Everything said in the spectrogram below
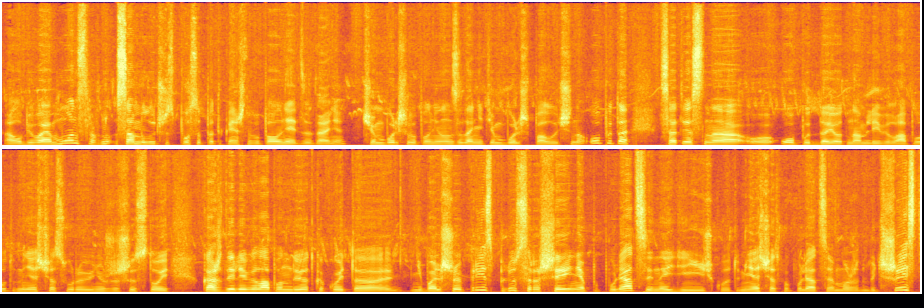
а, убиваем монстров. Ну, самый лучший способ это, конечно, выполнять задания. Чем больше выполнено задание, тем больше получено опыта. Соответственно, опыт дает нам level up. Вот у меня сейчас уровень уже шестой. Каждый level up, он дает какой-то небольшой приз, плюс расширение популяции на единичку. Вот у меня сейчас популяция может быть 6,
